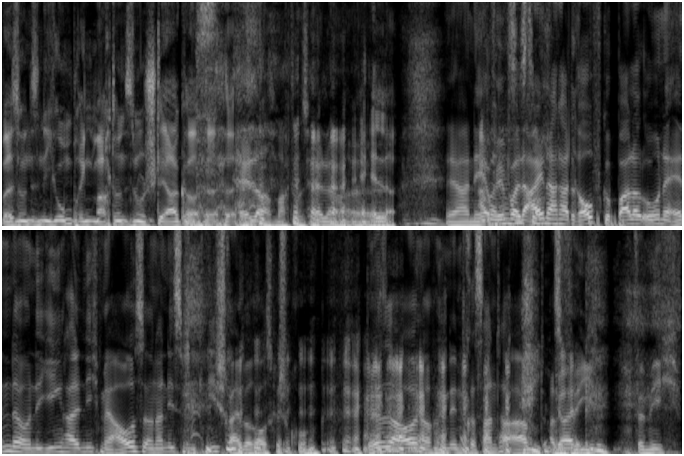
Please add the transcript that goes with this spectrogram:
was uns nicht umbringt, macht uns nur stärker. heller, macht uns heller. äh. Heller. Ja, nee, Aber auf jeden Fall, der eine hat halt draufgeballert ohne Ende und die ging halt nicht mehr aus und dann ist mit Knieschreiber rausgesprungen. Das war auch noch ein interessanter Abend. Also Geil. für ihn, für mich.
